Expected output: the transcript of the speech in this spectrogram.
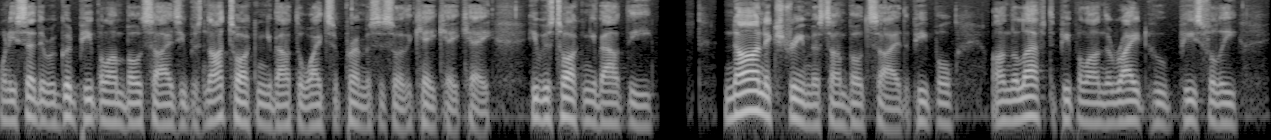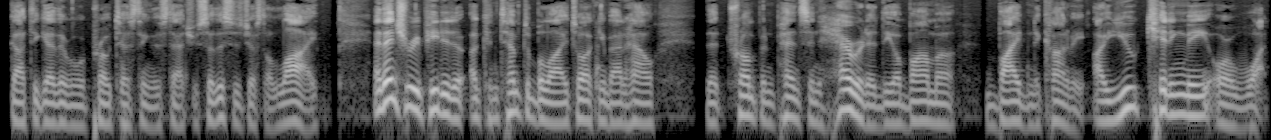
when he said there were good people on both sides, he was not talking about the white supremacists or the KKK. He was talking about the non extremists on both sides, the people on the left, the people on the right who peacefully got together and were protesting the statue. So this is just a lie. And then she repeated a, a contemptible lie talking about how that Trump and Pence inherited the Obama Biden economy. Are you kidding me or what,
